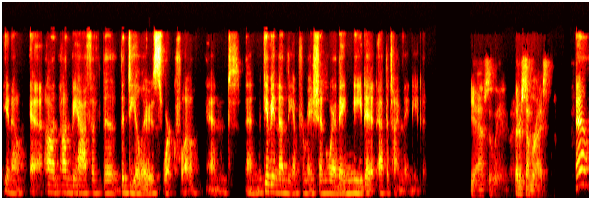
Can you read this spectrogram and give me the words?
you know eh, on on behalf of the the dealer's workflow and and giving them the information where they need it at the time they need it. Yeah absolutely. Better summarized. No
